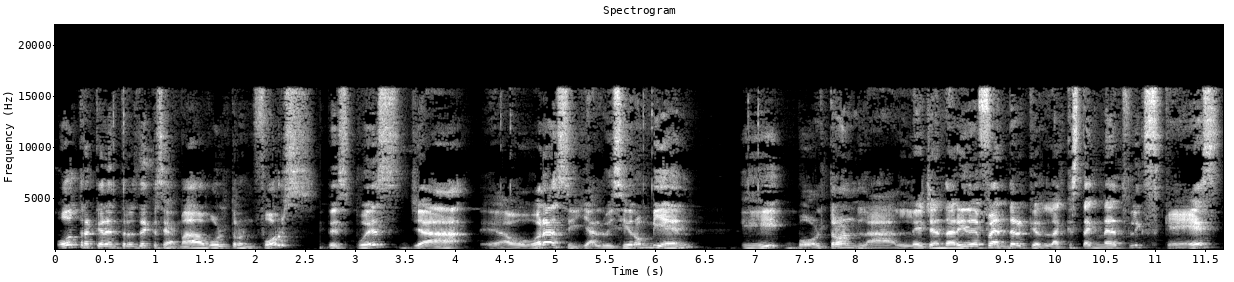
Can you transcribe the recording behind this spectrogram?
otra que era en 3D que se llamaba Voltron Force. Después ya, eh, ahora sí, ya lo hicieron bien. Y Voltron, la Legendary Defender, que es la que está en Netflix, que es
